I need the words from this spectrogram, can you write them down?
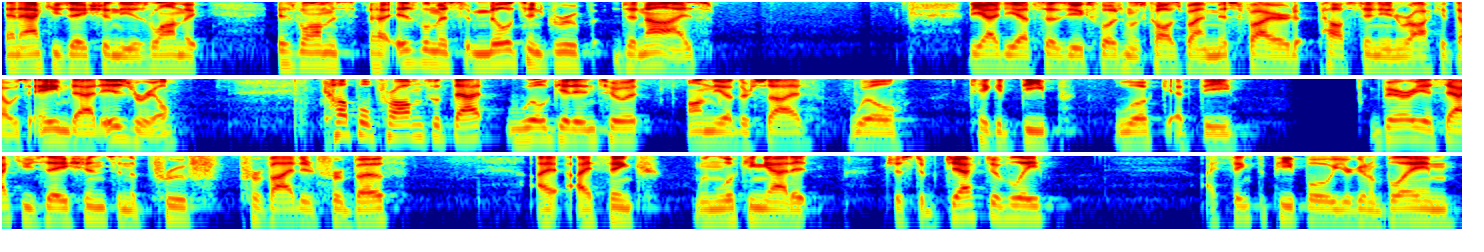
an accusation the Islamic Islamist, uh, Islamist militant group denies. The IDF says the explosion was caused by a misfired Palestinian rocket that was aimed at Israel. Couple problems with that. We'll get into it on the other side. We'll take a deep look at the various accusations and the proof provided for both. I, I think when looking at it just objectively, I think the people you're going to blame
